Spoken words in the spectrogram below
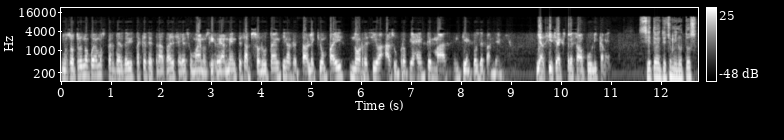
Nosotros no podemos perder de vista que se trata de seres humanos y realmente es absolutamente inaceptable que un país no reciba a su propia gente más en tiempos de pandemia. Y así se ha expresado públicamente. 7.28 minutos.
